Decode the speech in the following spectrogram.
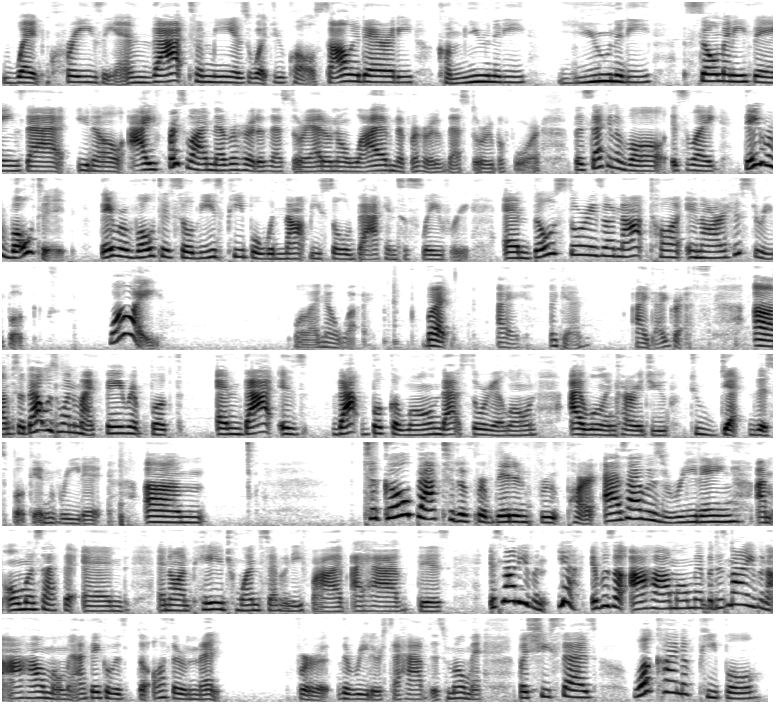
went crazy. And that to me is what you call solidarity, community, unity. So many things that, you know, I, first of all, I never heard of that story. I don't know why I've never heard of that story before. But second of all, it's like they revolted. They revolted so these people would not be sold back into slavery. And those stories are not taught in our history books. Why? Well, I know why. But I, again, I digress. Um, so that was one of my favorite books. And that is that book alone, that story alone, I will encourage you to get this book and read it. Um, to go back to the forbidden fruit part, as I was reading, I'm almost at the end, and on page 175, I have this. It's not even, yeah, it was an aha moment, but it's not even an aha moment. I think it was the author meant for the readers to have this moment. But she says, what kind of people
